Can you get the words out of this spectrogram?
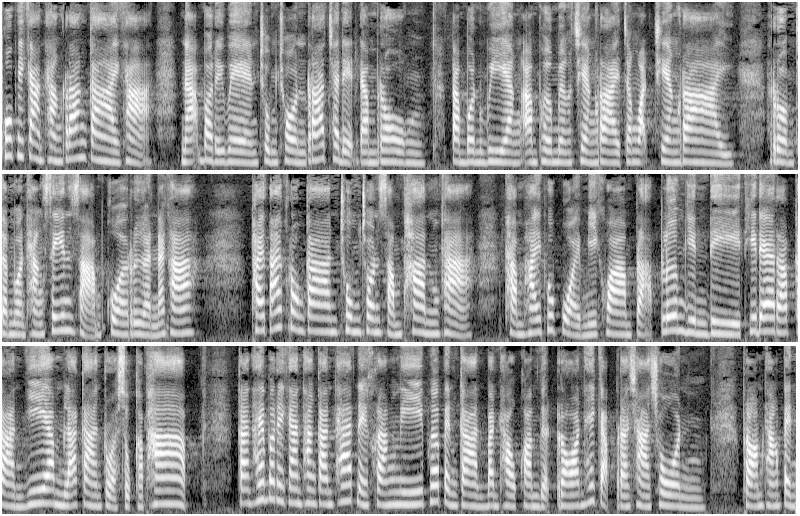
ผู้พิการทางร่างกายค่ะ ณบริเวณชุมชนราชเดชดำรงตำบลเวียงอำเภอเมืองเชียงราย จังหวัดเชียงราย รวมจำนวนทั้งสิ้น 3 ครัวเรือนนะคะภายใต้โครงการชุมชนสัมพันธ์ค่ะทำให้ผู้ป่วยมีความปราบปลื้มยินดีที่ได้รับการเยี่ยมและการตรวจสุขภาพ การให้บริการทางการแพทย์ในครั้งนี้ เพื่อเป็นการบรรเทาความเดือดร้อนให้กับประชาชน พร้อมทั้งเป็น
